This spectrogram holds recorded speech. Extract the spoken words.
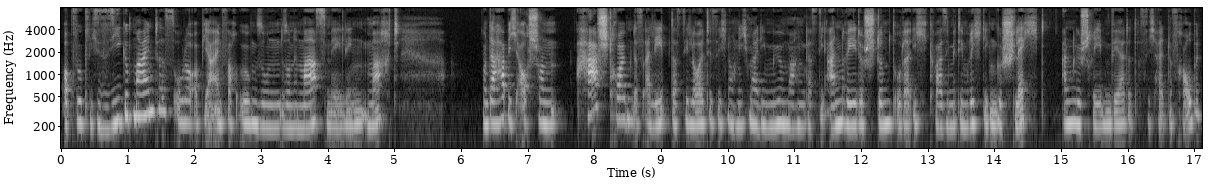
ob wirklich sie gemeint ist oder ob ihr einfach irgend so, ein, so eine Maßmailing macht. Und da habe ich auch schon haarsträubendes erlebt, dass die Leute sich noch nicht mal die Mühe machen, dass die Anrede stimmt oder ich quasi mit dem richtigen Geschlecht angeschrieben werde, dass ich halt eine Frau bin.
